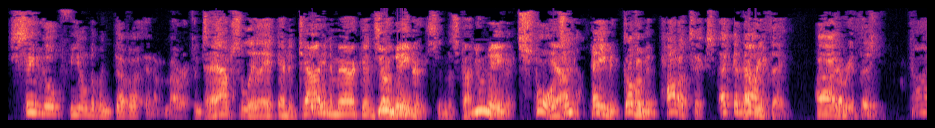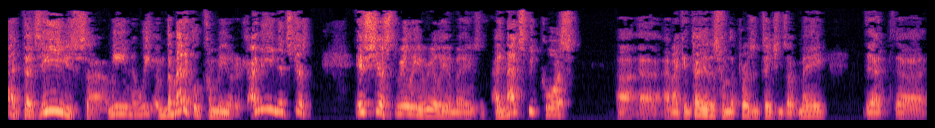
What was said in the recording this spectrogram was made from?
single field of endeavor in American society. Absolutely. And Italian Americans are leaders in this country. You name it. Sports, Yeah. entertainment, government, politics, economics. Everything. Uh, Everything. God, disease. Uh, I mean, we, the medical community. I mean, it's just, it's just really, really amazing. And that's because, uh, uh, and I can tell you this from the presentations I've made, that, uh,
